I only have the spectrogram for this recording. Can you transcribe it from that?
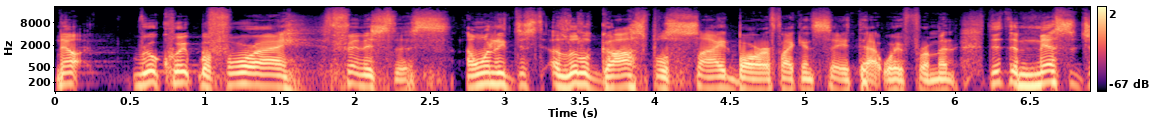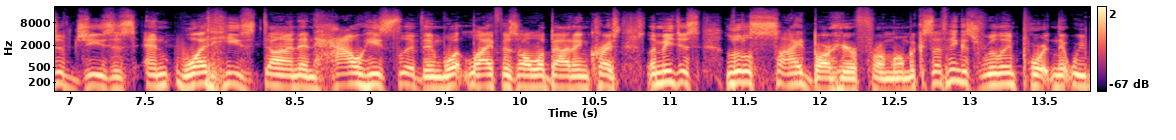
Now, real quick before I finish this, I want to just a little gospel sidebar, if I can say it that way for a minute. The, the, message of Jesus and what he's done and how he's lived and what life is all about in Christ. Let me just, a little sidebar here for a moment because I think it's really important that we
